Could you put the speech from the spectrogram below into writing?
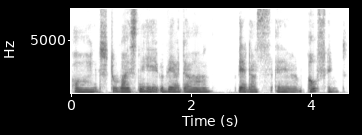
Und du weißt nie, wer da, wer das äh, auffängt.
